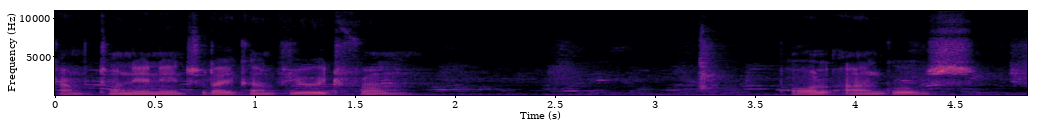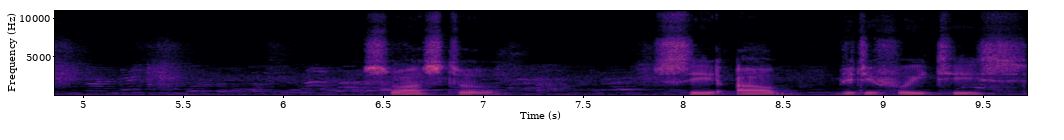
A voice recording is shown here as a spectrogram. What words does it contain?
I'm turning it so that you can view it from all angles so as to see how beautiful it is.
